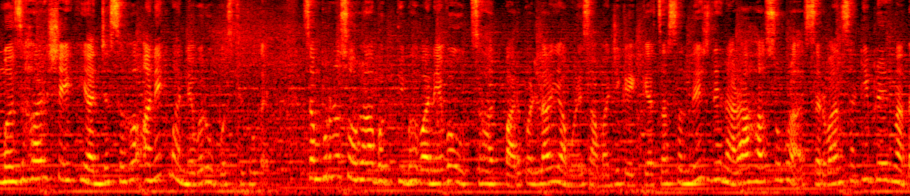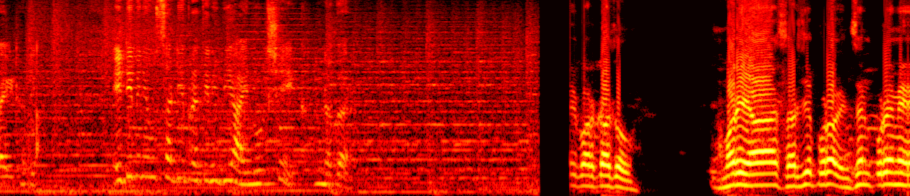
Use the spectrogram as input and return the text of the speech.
मजहर शेख यांच्यासह अनेक मान्यवर उपस्थित होते. संपूर्ण सोहळा भक्तिभावाने व उत्साहात पार पडला. यामुळे सामाजिक ऐक्याचा संदेश देणारा हा सोहळा सर्वांसाठी प्रेरणादायी ठरला. एटीव्ही न्यूजसाठी प्रतिनिधी आयनूर शेख नगर. हमारे यहाँ सरजीपुरा विंसनपुरे में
